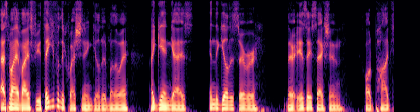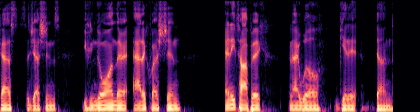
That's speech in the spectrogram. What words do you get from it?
that's my advice for you. Thank you for the question in guilded by the way. Again guys in the guilded server there is a section called podcast suggestions you can go on there add a question any topic and i will get it done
